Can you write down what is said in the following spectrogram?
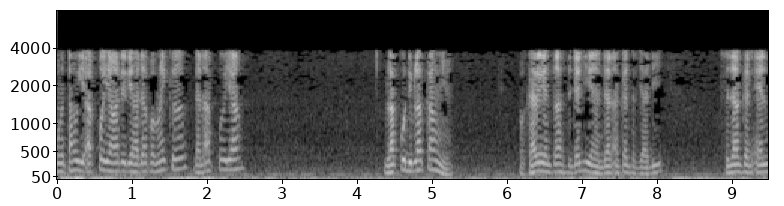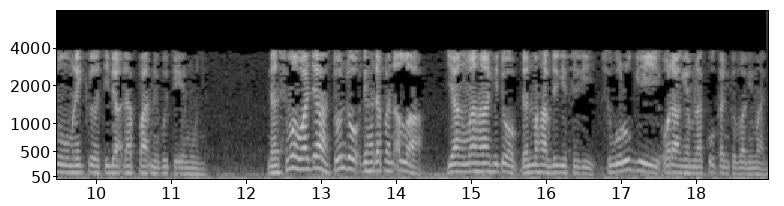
mengetahui apa yang ada di hadapan mereka dan apa yang berlaku di belakangnya. Perkara yang telah terjadi dan akan terjadi Sedangkan ilmu mereka tidak dapat mengikuti ilmunya. Dan semua wajah tunduk di hadapan Allah Yang maha hidup dan maha berdiri sendiri. Sungguh rugi orang yang melakukan kezaliman.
